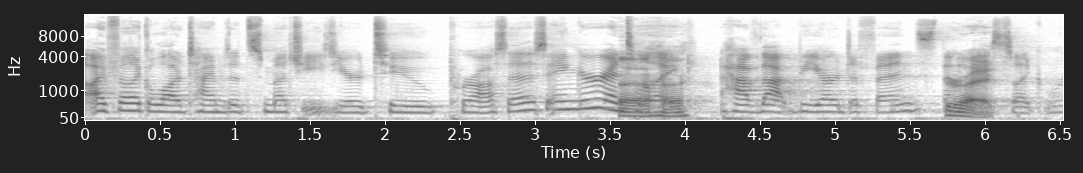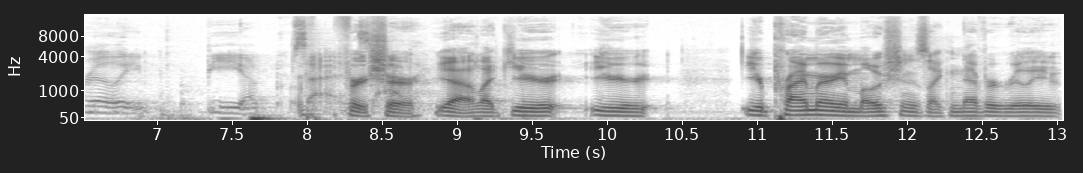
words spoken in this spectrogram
I feel like a lot of times it's much easier to process anger and to Uh-huh. like have that be our defense than Right. to like really be upset. For sure. Yeah, like your your your primary emotion is like never really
